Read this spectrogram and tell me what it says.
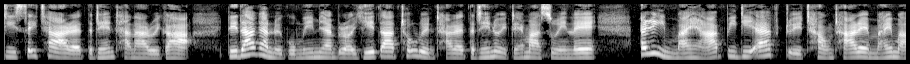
ကြည်စိတ်ချရတဲ့သတင်းဌာနတွေကဒေသခံတွေကိုမေးမြန်းပြီးတော့ရေးသားထုတ်လွှင့်ထားတဲ့သတင်းတွေထဲမှာဆိုရင်လည်းအဲ့ဒီမိုင်းဟာ PDF တွေထောင်ထားတဲ့မိုင်းမှာ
